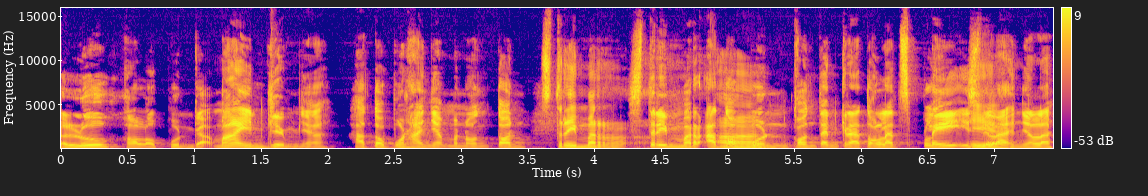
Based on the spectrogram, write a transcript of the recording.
lu kalaupun nggak main gamenya ataupun hanya menonton Streamer streamer ataupun konten kreator let's play Iya. istilahnya lah.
